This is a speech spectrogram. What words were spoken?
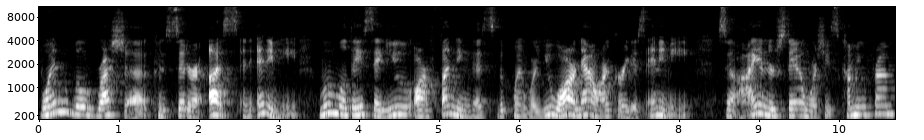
when will Russia consider us an enemy? When will they say you are funding this to the point where you are now our greatest enemy? So I understand where she's coming from,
